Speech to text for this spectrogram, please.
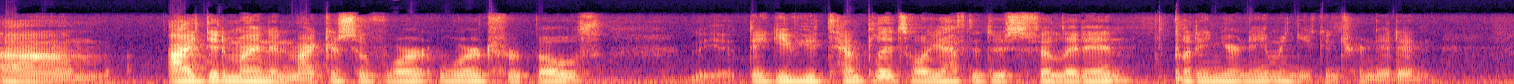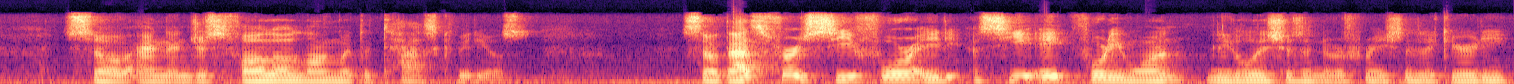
Um, I did mine in Microsoft Word, Word for both. They give you templates. All you have to do is fill it in, put in your name, and you can turn it in. So, and then just follow along with the task videos. So that's for C480, C841, Legal Issues and Information Security.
